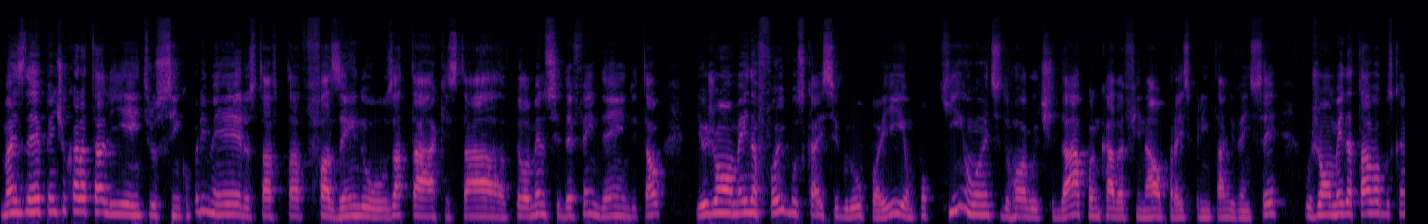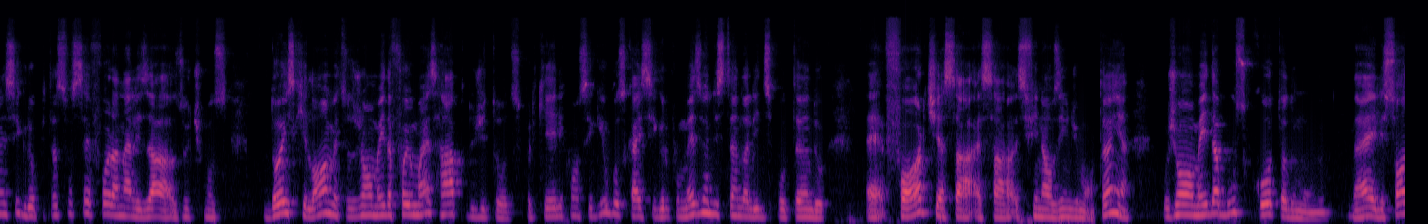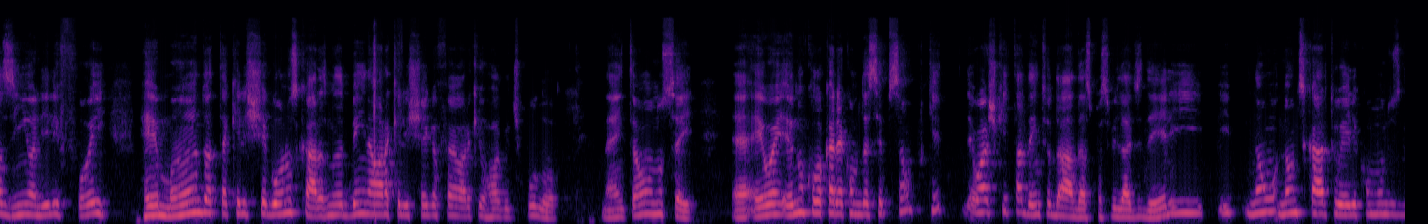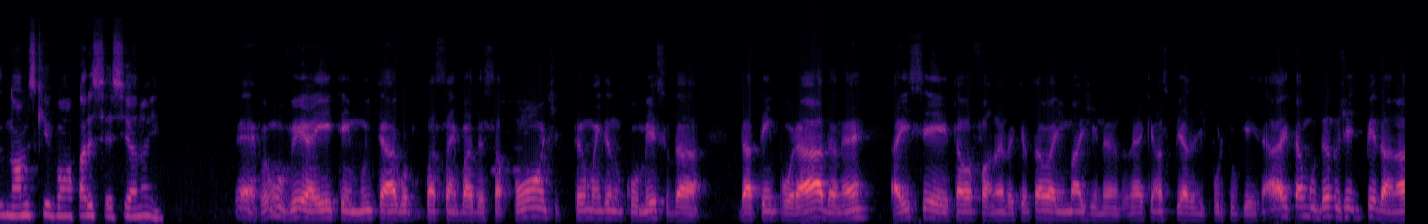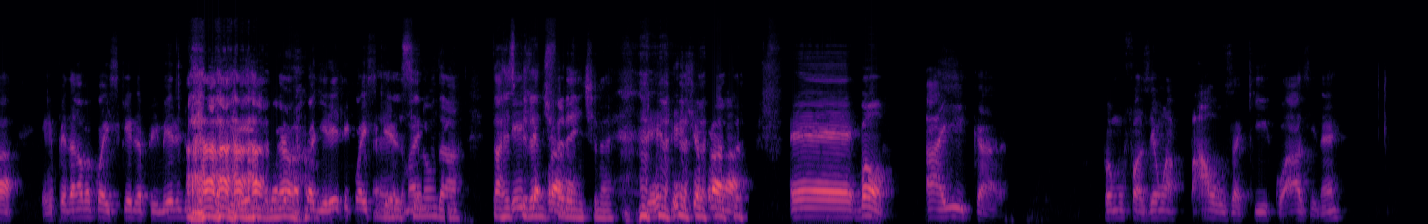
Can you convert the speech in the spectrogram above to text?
mas de repente o cara tá ali entre os cinco primeiros, tá, tá fazendo os ataques, tá pelo menos se defendendo e tal. E o João Almeida foi buscar esse grupo aí, um pouquinho antes do Roglic dar a pancada final para sprintar e vencer. O João Almeida estava buscando esse grupo. Então, se você for analisar os últimos dois quilômetros, o João Almeida foi o mais rápido de todos, porque ele conseguiu buscar esse grupo, mesmo ele estando ali disputando é, forte essa, essa, esse finalzinho de montanha, o João Almeida buscou todo mundo, né? Ele sozinho ali, ele foi remando até que ele chegou nos caras, mas bem na hora que ele chega foi a hora que o Roglic pulou, né? Então, não sei. É, eu, eu não colocaria como decepção, porque eu acho que está dentro da, das possibilidades dele e, e, não, não descarto ele como um dos nomes que vão aparecer esse ano aí. É, vamos ver aí, tem muita água para passar embaixo dessa ponte, estamos ainda no começo da, da temporada, né? Aí você estava falando aqui, eu estava imaginando, né? Aquelas piadas de português. Ah, ele está mudando o jeito de pedalar. Ele pedalava com a esquerda primeiro, depois com a direita, agora com a direita e com a esquerda. É, mas não dá. Está respirando diferente, né? Deixa para lá. É, bom, aí, cara, vamos fazer uma pausa aqui, quase, né?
